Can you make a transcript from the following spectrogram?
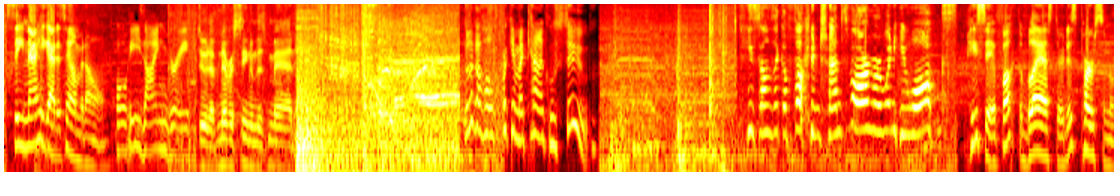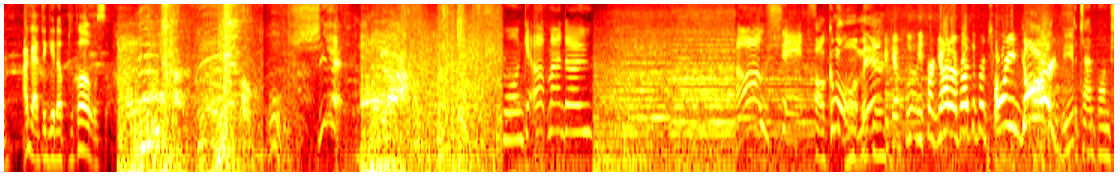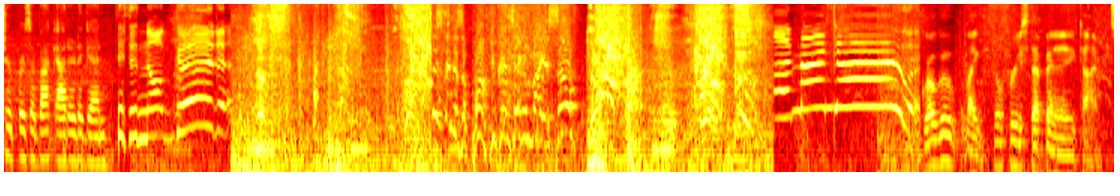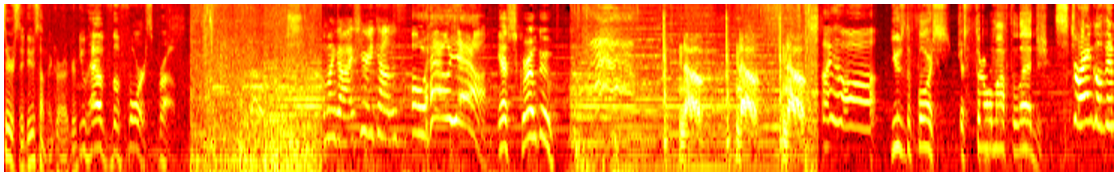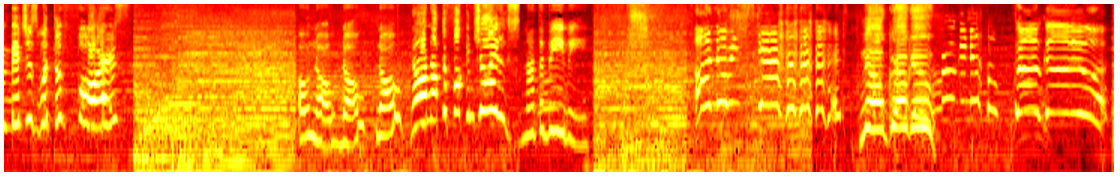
See, now he got his helmet on. Oh, he's angry. Dude, I've never seen him this mad. Look like a whole freaking mechanical suit. He sounds like a fucking transformer when he walks. He said, fuck the blaster. This personal. I got to get up close. Oh shit! Come on, get up, Mando. Oh shit! Oh come on, man! I completely forgot I brought the Praetorian Guard! The tampon troopers are back at it again. This is not good. This nigga's a punk. You couldn't take him by yourself? Amando! Grogu, like, feel free to step in at any time. Seriously, do something, Grogu. You have the force, bro. Oh my gosh, here he comes. Oh, hell yeah! Yes, Grogu. No, no, no. My heart. Use the force. Just throw him off the ledge. Strangle them bitches with the force. Oh no, no, no. No, not the fucking child! Not the baby. Oh no, he's scared. No, Grogu! Grogu, no. Grogu!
